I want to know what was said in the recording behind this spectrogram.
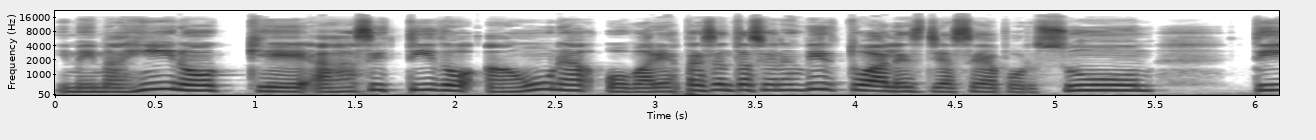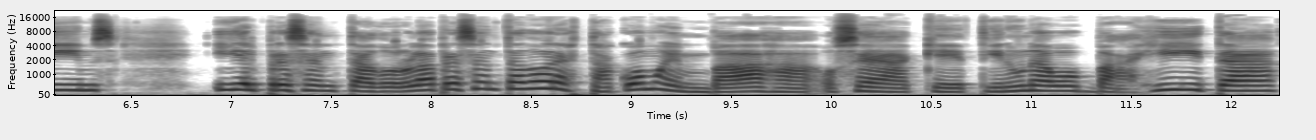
Y me imagino que has asistido a una o varias presentaciones virtuales, ya sea por Zoom, Teams, y el presentador o la presentadora está como en baja, o sea, que tiene una voz bajita,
